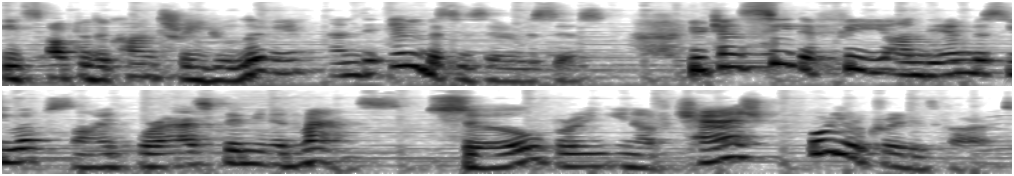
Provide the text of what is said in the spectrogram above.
it's up to the country you live in and the embassy services. You can see the fee on the embassy website or ask them in advance. So bring enough cash or your credit card.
